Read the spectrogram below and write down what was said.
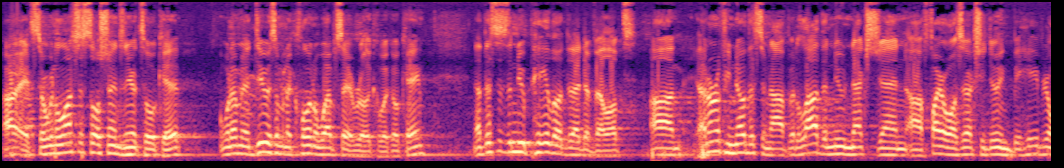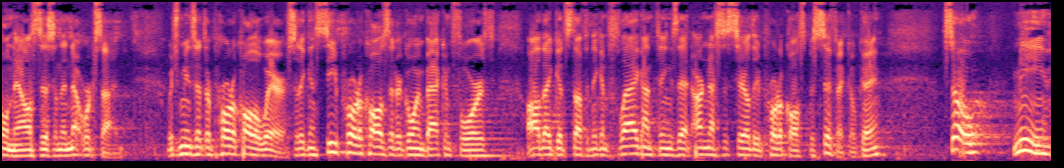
All right, so we're going to launch the Social Engineer Toolkit. What I'm going to do is I'm going to clone a website really quick, okay? Now, this is a new payload that I developed. Um, I don't know if you know this or not, but a lot of the new next gen uh, firewalls are actually doing behavioral analysis on the network side, which means that they're protocol aware. So they can see protocols that are going back and forth, all that good stuff, and they can flag on things that aren't necessarily protocol specific, okay? So, me,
